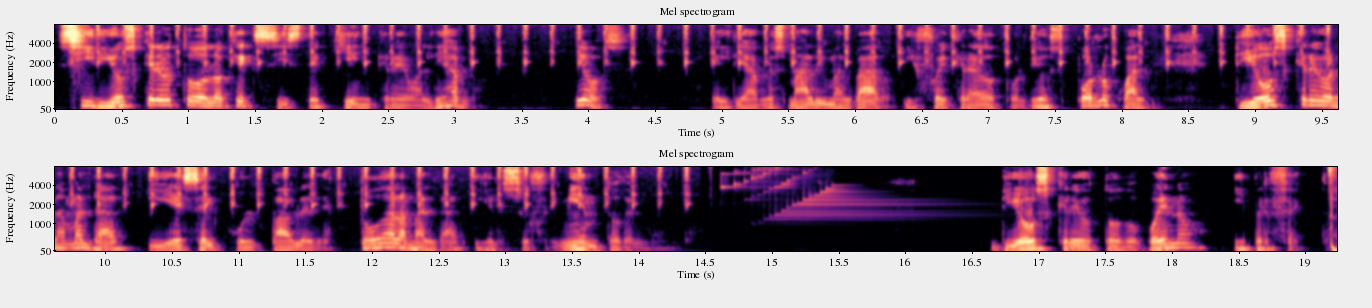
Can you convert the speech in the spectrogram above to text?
Si Dios creó todo lo que existe, ¿quién creó al diablo? Dios. El diablo es malo y malvado y fue creado por Dios, por lo cual Dios creó la maldad y es el culpable de toda la maldad y el sufrimiento del mundo. Dios creó todo bueno y perfecto.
